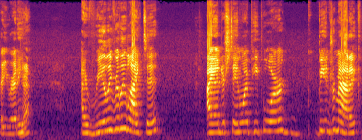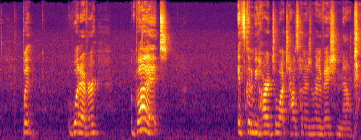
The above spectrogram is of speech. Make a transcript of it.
Are you ready? Yeah. I really, really liked it. I understand why people are being dramatic, but whatever. But it's gonna be hard to watch House Hunters renovation now. the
